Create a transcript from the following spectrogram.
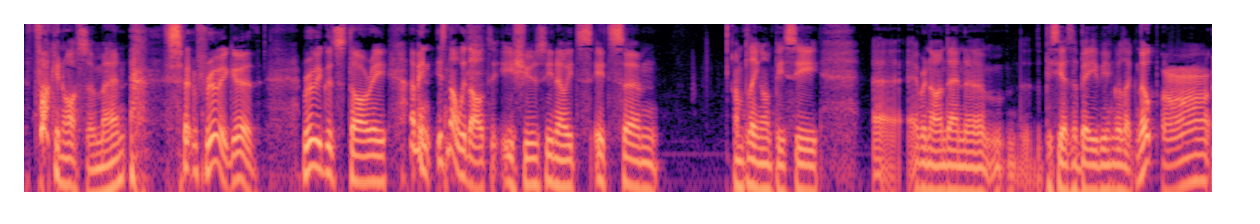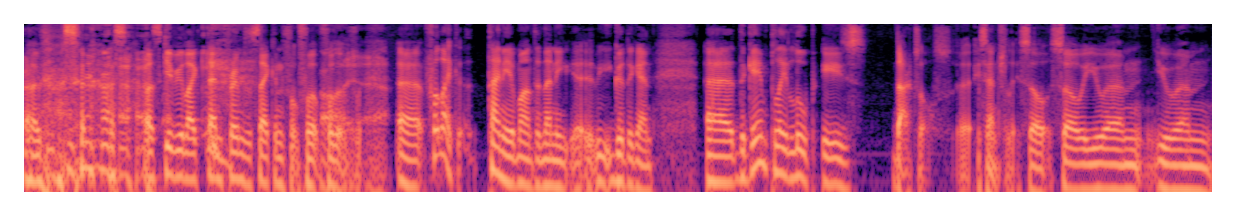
Fucking awesome, man! it's really good, really good story. I mean, it's not without issues. You know, it's it's um, I'm playing on PC. Uh, every now and then um, the PC has a baby and goes like, nope, let's, let's- let's give you like 10 frames a second for for, for, Oh, for, yeah. uh, for like tiny amount and then he, uh, good again. Uh, the gameplay loop is Dark Souls uh, essentially. So so you um you um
